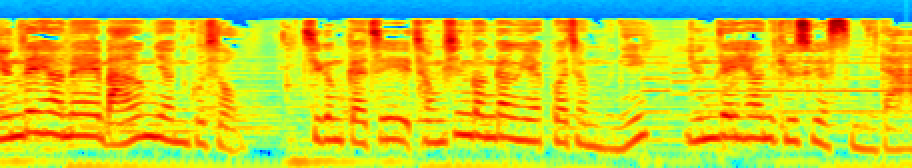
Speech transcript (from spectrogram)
윤대현의 마음연구소. 지금까지 정신건강의학과 전문의 윤대현 교수였습니다.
